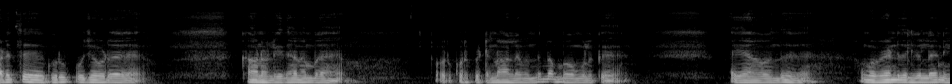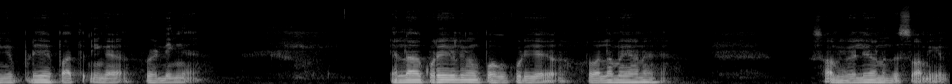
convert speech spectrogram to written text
அடுத்து குரு பூஜையோட காணொளி தான் நம்ம ஒரு குறிப்பிட்ட நாளில் வந்து நம்ம உங்களுக்கு ஐயா வந்து உங்கள் வேண்டுதல்களை நீங்கள் இப்படியே பார்த்து நீங்கள் வேண்டிங்க. எல்லா குறைகளையும் போகக்கூடிய ஒரு வல்லமையான சுவாமி வெள்ளையானந்த சுவாமிகள்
